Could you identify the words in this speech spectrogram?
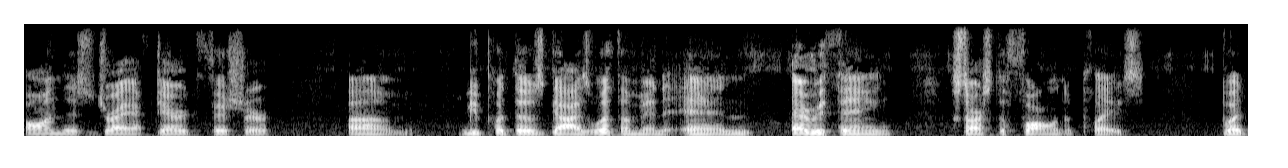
on this draft, Derek Fisher. Um, you put those guys with them, and and everything starts to fall into place. But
